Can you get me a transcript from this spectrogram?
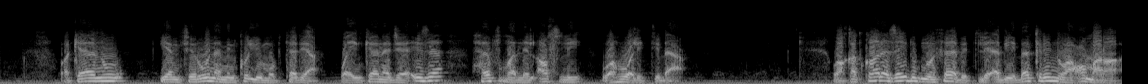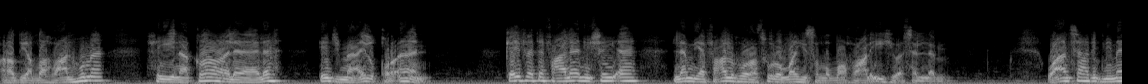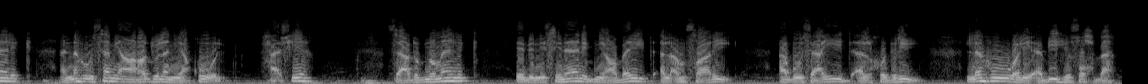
وكانوا ينفرون من كل مبتدع وإن كان جائزا حفظا للأصل وهو الاتباع. وقد قال زيد بن ثابت لأبي بكر وعمر رضي الله عنهما حين قال له اجمع القرآن كيف تفعلان شيئا لم يفعله رسول الله صلى الله عليه وسلم وعن سعد بن مالك أنه سمع رجلا يقول حاشية سعد بن مالك ابن سنان بن عبيد الأنصاري أبو سعيد الخدري له ولأبيه صحبة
